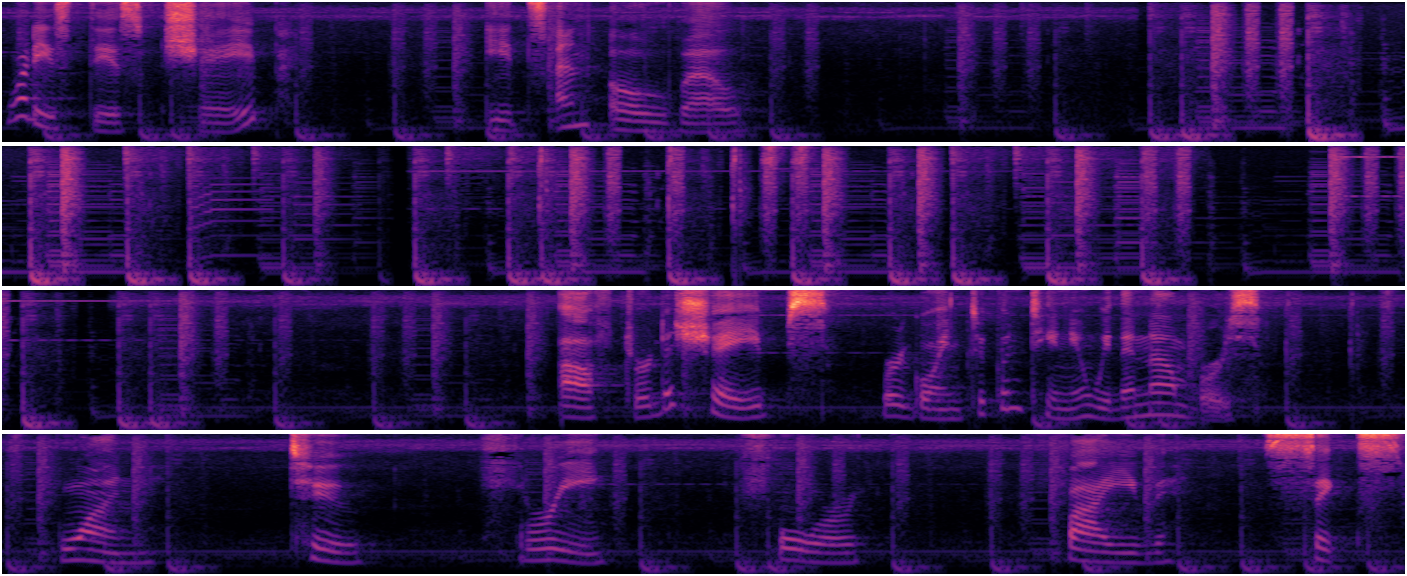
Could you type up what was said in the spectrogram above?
What is this shape? It's an oval. After the shapes, we're going to continue with the numbers. 1, 2, 3, 4, 5, 6,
